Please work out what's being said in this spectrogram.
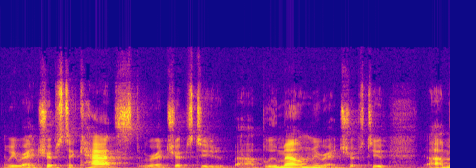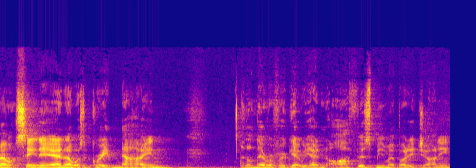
and we ran trips to Cats, we ran trips to uh, Blue Mountain, we ran trips to uh, Mount St. Anne. I was in grade nine, and I'll never forget we had an office, me and my buddy Johnny.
